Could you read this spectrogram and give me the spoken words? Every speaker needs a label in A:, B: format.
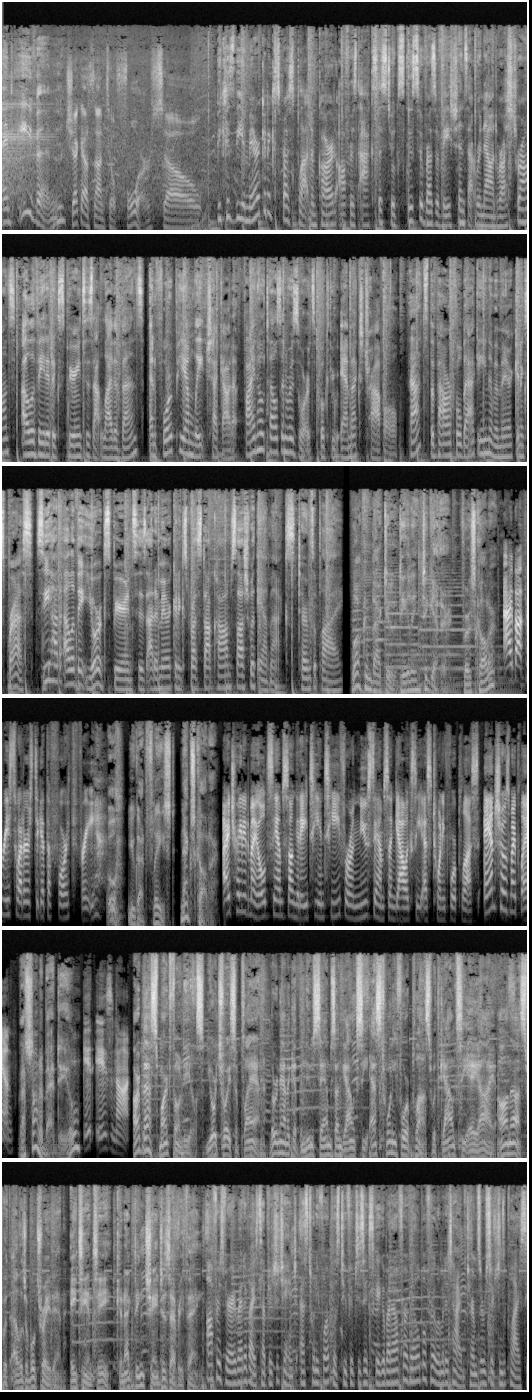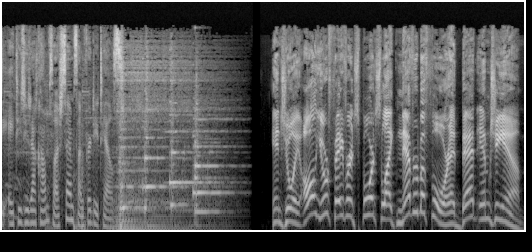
A: And even,
B: Checkout's not until 4, so.
A: because the American Express Platinum Card offers access to exclusive reservations at renowned restaurants, elevated experiences at live events, and 4 p.m. late checkout at fine hotels and resorts booked through Amex Travel. That's the powerful backing of American Express. See how to elevate your experiences at americanexpress.com slash with Amex. Terms apply.
C: Welcome back to Dealing Together. First caller?
D: I bought three sweaters to get the fourth free.
C: Oh, you got fleeced. Next caller.
D: I traded my old Samsung at AT&T for a new Samsung Galaxy S24 Plus and shows my plan.
C: That's not a bad deal.
D: It is not.
E: Our best smartphone deals. Your choice of plan. Learn how to get the new Samsung Galaxy S24 Plus with Galaxy AI on us with eligible trade-in. AT&T. Connecting changes everything.
F: Offers vary by device, subject to change. S24 plus 256 gigabyte offer available for a limited time. Terms and restrictions apply. See att.com slash Samsung for details.
G: Enjoy all your favorite sports like never before at BetMGM.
